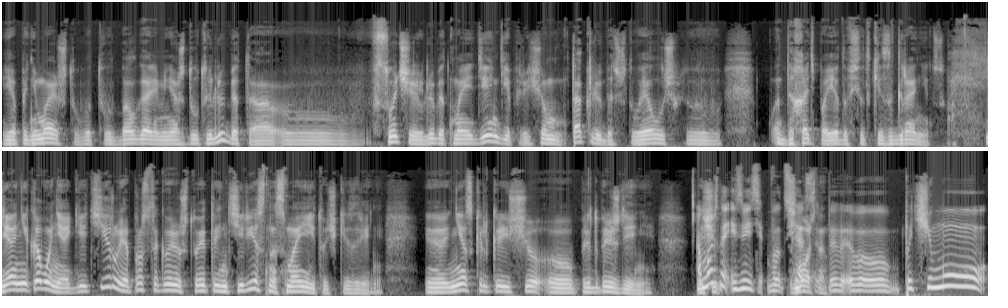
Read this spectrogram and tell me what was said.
я понимаю, что вот, вот в Болгарии меня ждут и любят, а в Сочи любят мои деньги, причем так любят, что я лучше э, отдыхать поеду все-таки за границу. Я никого не агитирую, я просто говорю, что это интересно с моей точки зрения. Э, несколько еще э, предупреждений. А Значит, можно, извините, вот сейчас, можно. почему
